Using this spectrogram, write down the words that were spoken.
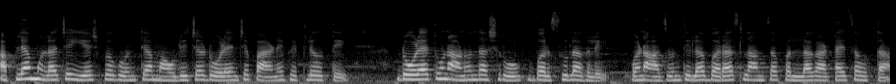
आपल्या मुलाचे यश बघून त्या माऊलीच्या डोळ्यांचे पारणे फेटले होते. डोळ्यातून आनंदाश्रू बरसू लागले पण अजून तिला बराच लांबचा पल्ला गाठायचा होता.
